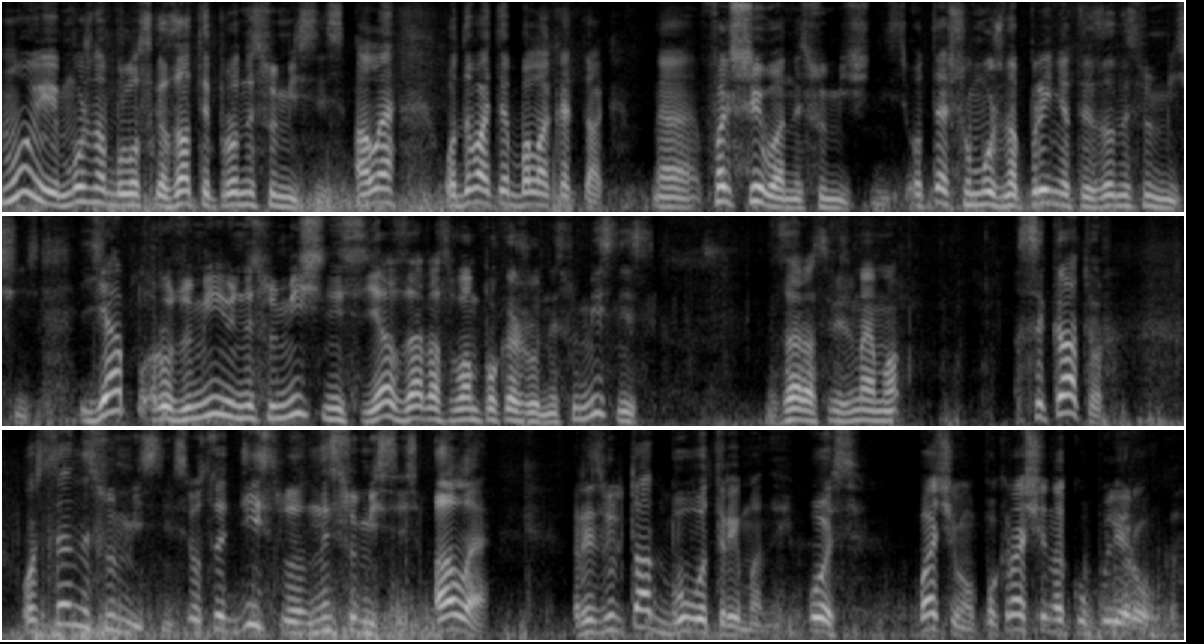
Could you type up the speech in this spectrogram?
Ну і можна було сказати про несумісність. Але от давайте балакати так. Е, Фальшива несумісність. От те, що можна прийняти за несумісність. Я розумію несумісність, я зараз вам покажу несумісність. Зараз візьмемо секатор. Ось це несумісність. Оце дійсно несумісність. Але результат був отриманий. Ось, бачимо, покращена купуліровка.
